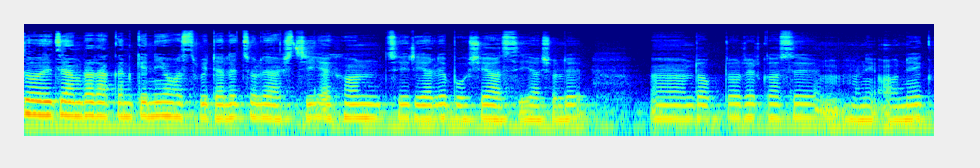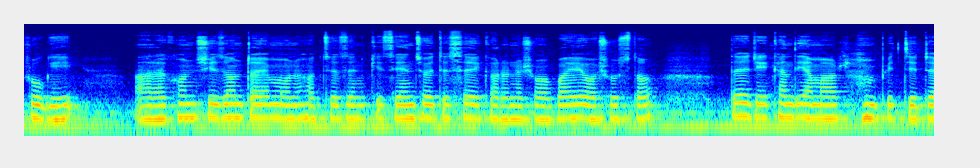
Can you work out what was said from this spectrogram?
তো এই যে আমরা রাকানকে নিয়ে হসপিটালে চলে আসছি, এখন সিরিয়ালে বসে আছি। আসলে ডক্টরের কাছে মানে অনেক রোগী। আর এখন সিজনটায় মনে হচ্ছে যে কি চেঞ্জ হইতেছে, এই কারণে সবাই অসুস্থ। তো এখান দিয়ে আমার পিচিটা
